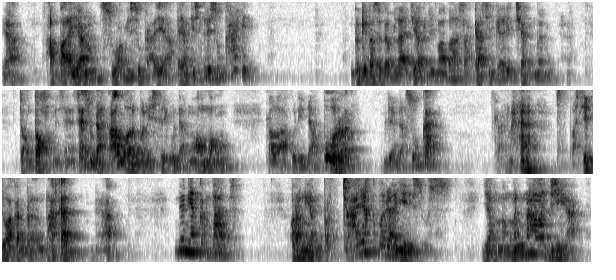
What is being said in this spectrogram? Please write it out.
ya apa yang suami sukai, apa yang istri sukai. Untuk kita sudah belajar lima bahasa kasih Gary Chapman. Contoh misalnya, saya sudah tahu walaupun istriku udah ngomong, kalau aku di dapur, dia tidak suka. Karena pasti itu akan berantakan. Ya. Dan yang keempat, orang yang percaya kepada Yesus, yang mengenal dia,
